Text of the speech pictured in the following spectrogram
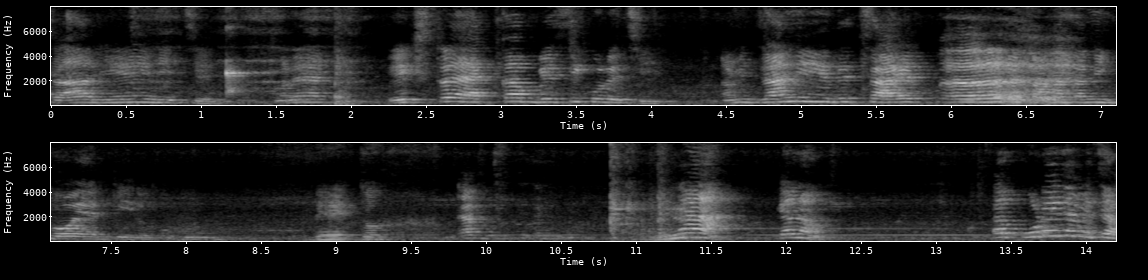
চা নিয়ে নিচ্ছে মানে এক্সট্রা এক কাপ বেশি করেছি। আমি জানি এদের চায়ের টানাটানি হয় আর কি এরকম। দেখ তো। না কেন? তা পড়ে যাবে চা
